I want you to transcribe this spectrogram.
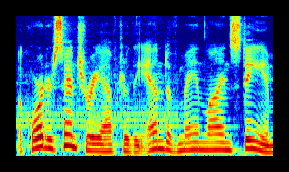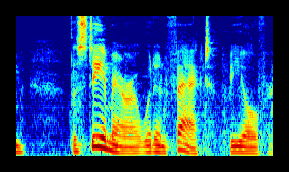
A quarter century after the end of mainline steam, The steam era would in fact be over.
